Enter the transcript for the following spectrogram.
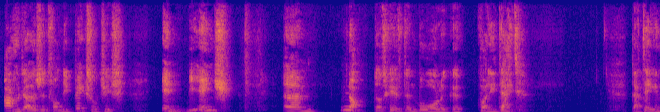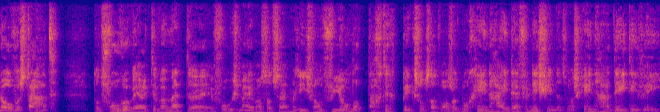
8000 van die pixeltjes in die inch. Um, nou, dat geeft een behoorlijke kwaliteit. Daartegenover staat Tot vroeger werkten we met, uh, volgens mij was dat zeg maar iets van 480 pixels. Dat was ook nog geen high definition, dat was geen HD-TV.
